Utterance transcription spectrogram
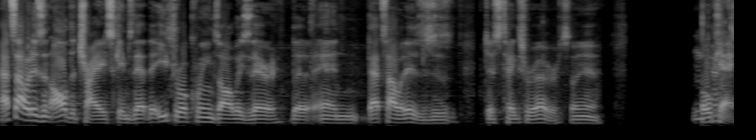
That's how it is in all the Tri-Ace games. That the Ethereal Queen's always there, the and that's how it is. It just just takes forever. So yeah. Okay.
